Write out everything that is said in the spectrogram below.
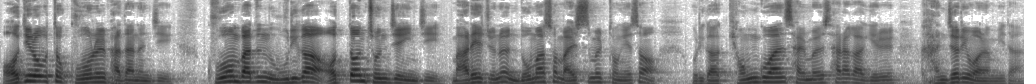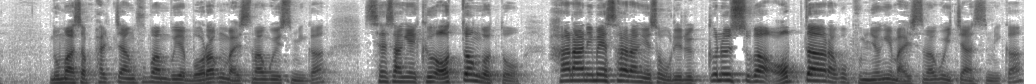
어디로부터 구원을 받았는지, 구원받은 우리가 어떤 존재인지 말해주는 로마서 말씀을 통해서 우리가 견고한 삶을 살아가기를 간절히 원합니다. 로마서 8장 후반부에 뭐라고 말씀하고 있습니까? 세상의 그 어떤 것도 하나님의 사랑에서 우리를 끊을 수가 없다라고 분명히 말씀하고 있지 않습니까?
